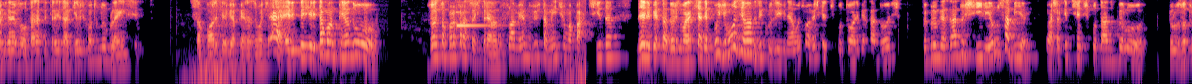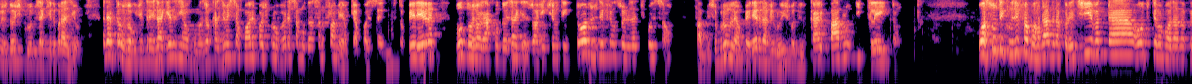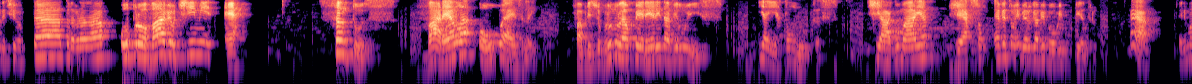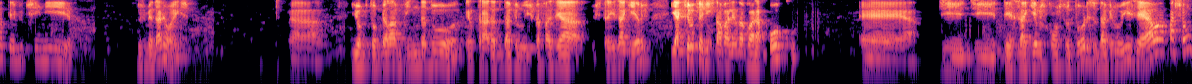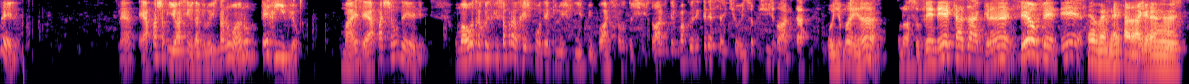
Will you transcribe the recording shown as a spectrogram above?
Flamengo deve voltar a ter três zagueiros contra o Nublense. São Paulo teve apenas uma. É, ele, te, ele tá mantendo. Jorge São Paulo fará sua estrela no Flamengo, justamente uma partida de Libertadores do Maracanã, que é depois de 11 anos, inclusive, né? A última vez que ele disputou a Libertadores foi pela Universidade do Chile. Eu não sabia. Eu achava que ele tinha disputado pelo, pelos outros dois clubes aqui do Brasil. Deve ter um jogo de três zagueiros em algumas ocasiões. São Paulo pode promover essa mudança no Flamengo, que após sair do Vitor Pereira, voltou a jogar com dois zagueiros. O argentino tem todos os defensores à disposição. Fabrício Bruno, Léo Pereira, Davi Luiz, Rodrigo Caio, Pablo e Cleiton. O assunto, inclusive, foi abordado na coletiva, tá? Outro tema abordado na coletiva, tá? O provável time é Santos, Varela ou Wesley. Fabrício Bruno, Léo Pereira e Davi Luiz. E Ayrton Lucas. Thiago Maia, Gerson, Everton Ribeiro, Gabigol e Pedro. É, ele manteve o time dos medalhões. E optou pela vinda do entrada do Davi Luiz para fazer a, os três zagueiros. E aquilo que a gente estava lendo agora há pouco, é, de, de ter zagueiros construtores, o Davi Luiz é a paixão dele. Né? É a paixão. E assim, o Davi Luiz está num ano terrível, mas é a paixão dele. Uma outra coisa que, só para responder aqui, o Luiz Felipe Borges falou do X9, teve uma coisa interessante hoje sobre o X9, tá? Hoje de manhã, o nosso Venê Casagrande, seu Venê. Seu Venê Casagrande.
